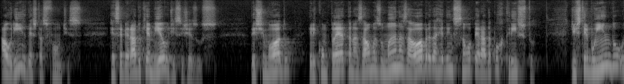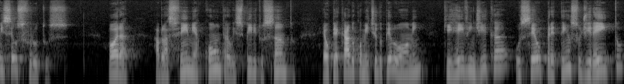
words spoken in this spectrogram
aurir destas fontes. Receberá do que é meu, disse Jesus. Deste modo, ele completa nas almas humanas a obra da redenção operada por Cristo, distribuindo os seus frutos. Ora, a blasfêmia contra o Espírito Santo é o pecado cometido pelo homem que reivindica o seu pretenso direito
